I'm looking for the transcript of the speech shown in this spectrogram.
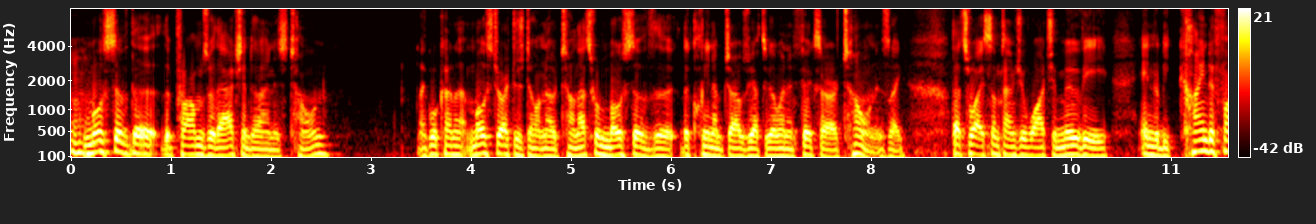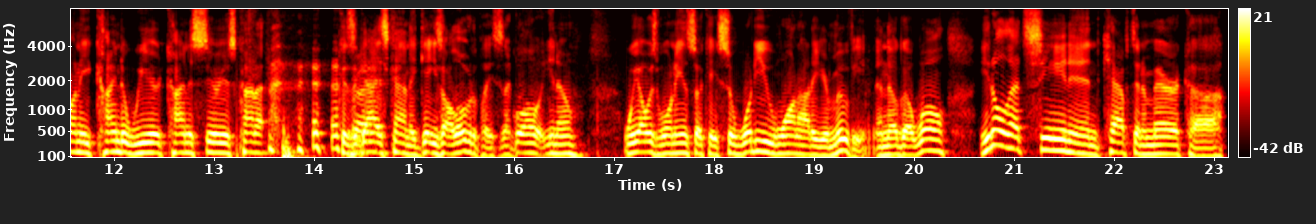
Most of the the problems with action design is tone. Like what kind of most directors don't know tone. That's where most of the, the cleanup jobs we have to go in and fix are our tone. Is like that's why sometimes you watch a movie and it'll be kind of funny, kind of weird, kind of serious, kind of because the guy's kind of he's all over the place. He's like, well, you know, we always want to answer, okay, so what do you want out of your movie? And they'll go, well, you know that scene in Captain America,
